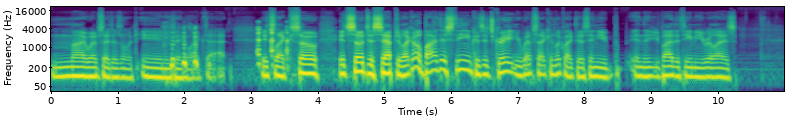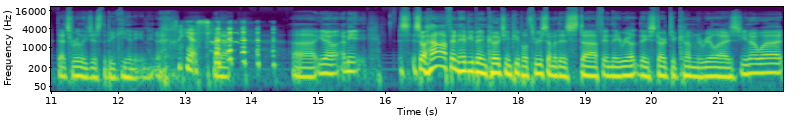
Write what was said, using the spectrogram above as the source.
my website doesn't look anything like that. It's like so it's so deceptive. Like, oh, buy this theme because it's great, and your website can look like this, and you and then you buy the theme, and you realize that's really just the beginning. Yes. I, uh, you know, I mean, so how often have you been coaching people through some of this stuff, and they real they start to come to realize, you know what,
